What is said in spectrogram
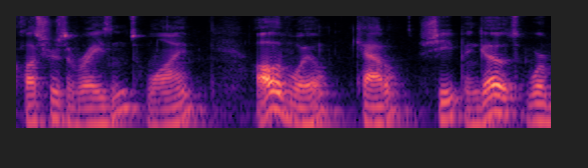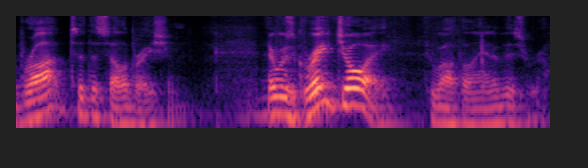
clusters of raisins, wine, olive oil, cattle, sheep, and goats were brought to the celebration. There was great joy throughout the land of Israel.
